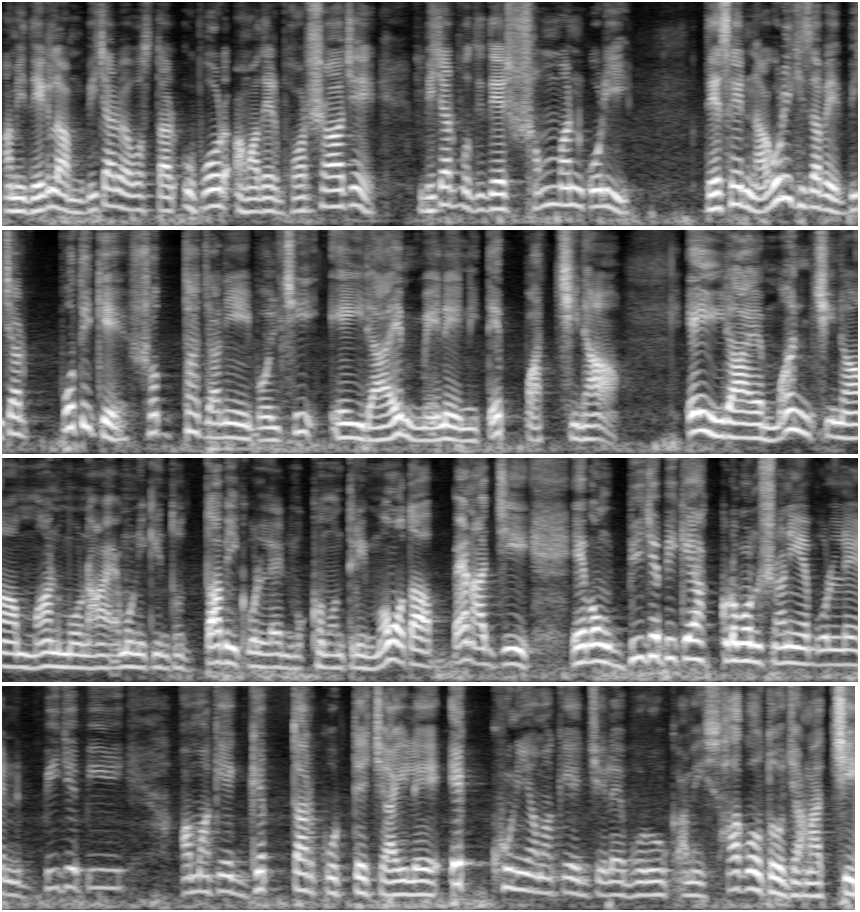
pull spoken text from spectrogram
আমি দেখলাম বিচার ব্যবস্থার উপর আমাদের ভরসা আছে। বিচারপতিদের সম্মান করি। দেশের নাগরিক হিসাবে বিচারপতিকে শ্রদ্ধা জানিয়েই বলছি, এই রায় মেনে নিতে পাচ্ছি না। এই রায় মানছি না, মানব না এমনই কিন্তু দাবি করলেন মুখ্যমন্ত্রী মমতা ব্যানার্জি এবং বিজেপিকে আক্রমণ শানিয়ে বললেন, বিজেপি আমাকে গ্রেপ্তার করতে চাইলে এক্ষুনি আমাকে জেলে ভরুক, আমি স্বাগত জানাচ্ছি।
